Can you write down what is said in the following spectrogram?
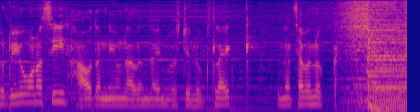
So do you want to see how the new Nalanda University looks like? Let's have a look.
